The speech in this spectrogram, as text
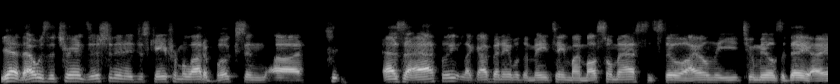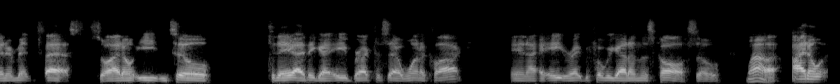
yeah, that was the transition, and it just came from a lot of books. And uh, as an athlete, like I've been able to maintain my muscle mass, and still I only eat two meals a day. I intermittent fast, so I don't eat until today I think I ate breakfast at one o'clock and I ate right before we got on this call. So wow, uh, I don't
